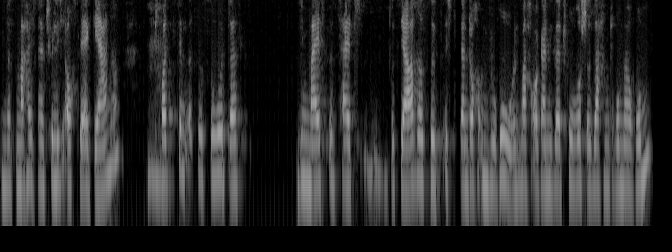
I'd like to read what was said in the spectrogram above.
Und das mache ich natürlich auch sehr gerne. Mhm. Trotzdem ist es so, dass die meiste Zeit des Jahres sitze ich dann doch im Büro und mache organisatorische Sachen drumherum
